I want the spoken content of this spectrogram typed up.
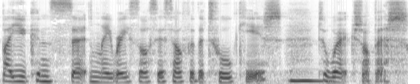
But you can certainly resource yourself with a toolkit Mm. to workshop it.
